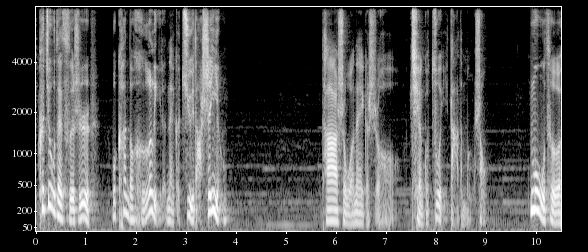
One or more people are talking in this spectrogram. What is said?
可就在此时，我看到河里的那个巨大身影。他是我那个时候见过最大的猛兽，目测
